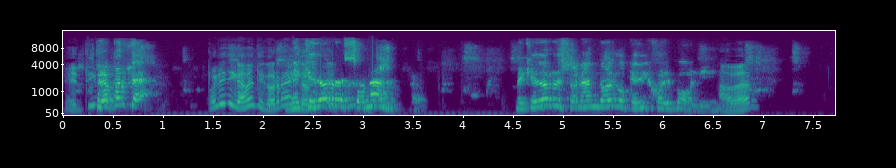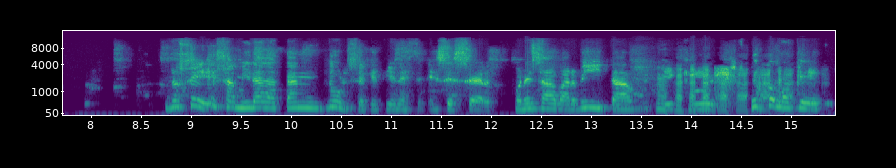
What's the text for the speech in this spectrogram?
El tipo, Pero aparte, políticamente correcto. me quedó ¿no? resonando. me quedó resonando algo que dijo el boli. A ver. No sé, esa mirada tan dulce que tiene ese- ser, con esa barbita, que- que- es como que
